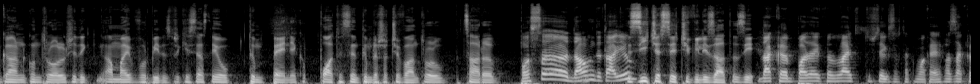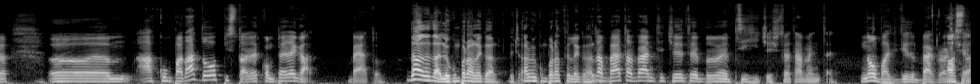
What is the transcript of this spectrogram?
gun control și de, am mai vorbit despre chestia asta, e o tâmpenie că poate se întâmple așa ceva într-o țară Poți să dau un detaliu? zice-se civilizată, zi. Dacă poate că Light tu știi exact acum care e faza că uh, a cumpărat două pistoale complet legal, băiatul. Da, da, da, le-au cumpărat legal. Deci arme cumpărate legal. Da, băiatul avea antecedente de probleme psihice și tratamente. Nobody did a background Asta.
